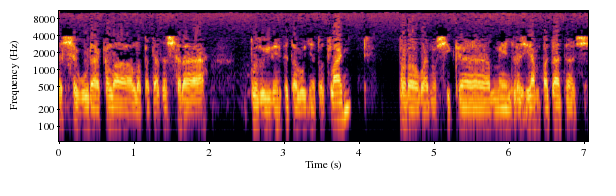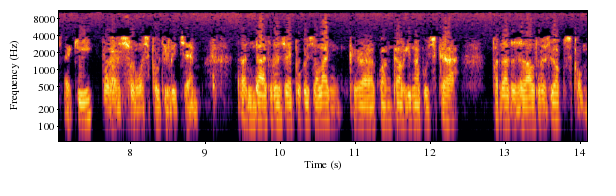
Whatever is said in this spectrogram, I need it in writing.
assegurar que la, la patata serà produïda a Catalunya tot l'any però bueno, sí que mentre hi ha patates aquí doncs són les que utilitzem. En d'altres èpoques de l'any, que quan calgui anar a buscar patates a d'altres llocs, com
